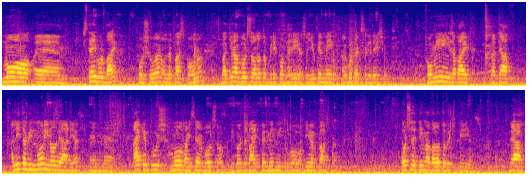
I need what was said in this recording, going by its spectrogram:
more um, stable bike for sure on the fast corner. But you have also a lot of grip on the rear, so you can make a good acceleration. For me, it's a bike that have a little bit more in all the areas, and uh, I can push more myself also because the bike permits me to go even faster. Also, the team have a lot of experience. They have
